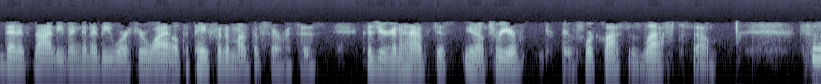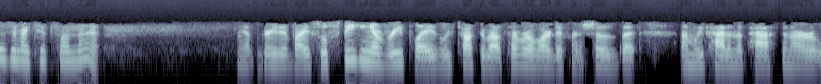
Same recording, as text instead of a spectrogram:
then it's not even going to be worth your while to pay for the month of services because you're going to have just you know three or three or four classes left. So, so those are my tips on that. Yep, great advice. Well, speaking of replays, we've talked about several of our different shows that um, we've had in the past in our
